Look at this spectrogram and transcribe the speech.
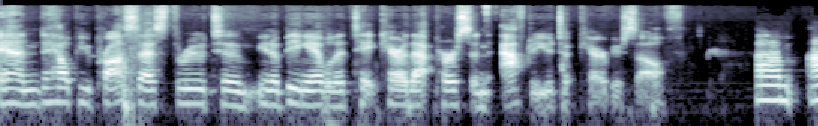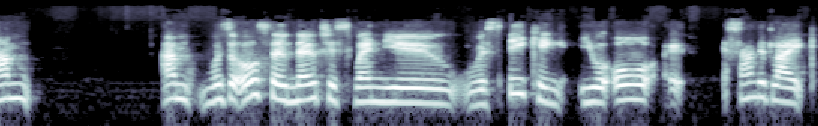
and help you process through to you know being able to take care of that person after you took care of yourself. Um i'm um was also noticed when you were speaking you were all it sounded like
